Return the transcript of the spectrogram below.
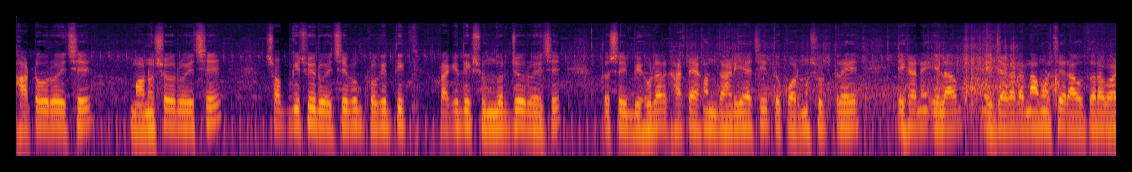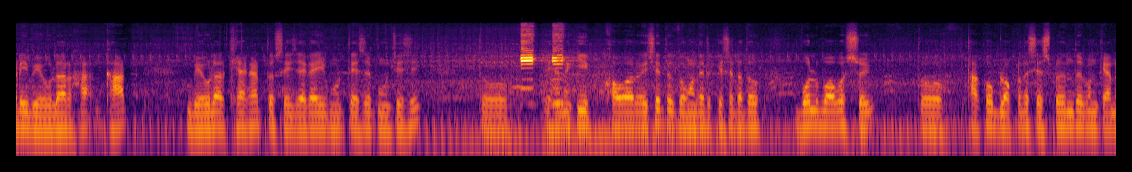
ঘাটও রয়েছে, মানুষও রয়েছে সব কিছুই রয়েছে এবং প্রাকৃতিক প্রাকৃতিক সৌন্দর্যও রয়েছে। তো সেই বেহুলার ঘাটে এখন দাঁড়িয়ে আছি। তো কর্মসূত্রে এখানে এলাম। এই জায়গাটার নাম হচ্ছে রাউতরা বাড়ি বেহুলার ঘাট। বেহুলার খেয়াঘাট, তো সেই জায়গায় এই মুহূর্তে এসে পৌঁছেছি। তো এখানে কি খবর রয়েছে, তো তোমাদেরকে সেটা তো বলব অবশ্যই। তো থাকো, ব্লগটাতে শেষ পর্যন্ত এবং কেন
